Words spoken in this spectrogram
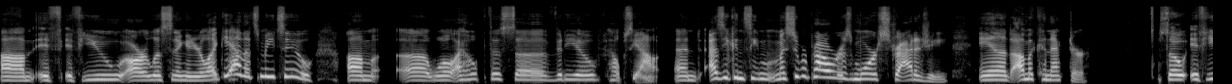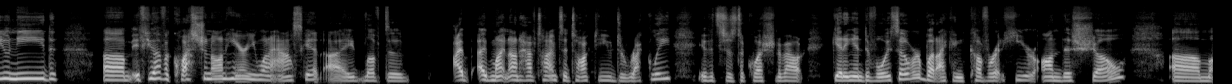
Um, if if you are listening and you're like, yeah, that's me too. Um, uh, well, I hope this uh, video helps you out. And as you can see, my superpower is more strategy, and I'm a connector. So if you need, um, if you have a question on here, you want to ask it, I'd love to I, I might not have time to talk to you directly if it's just a question about getting into voiceover, but I can cover it here on this show. Um,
